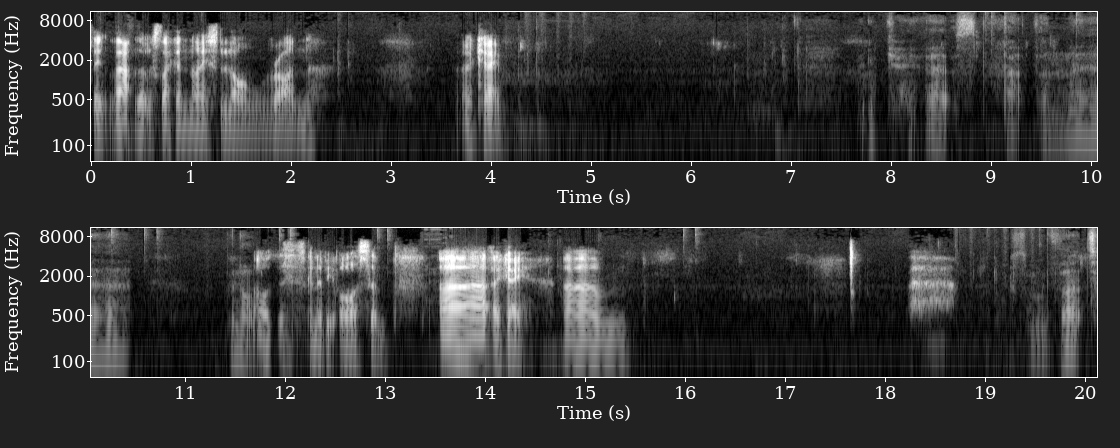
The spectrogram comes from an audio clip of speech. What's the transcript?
think that looks like a nice long run. Okay. okay, that's that done there. Not Oh, this is going to be awesome. Uh, okay. Um, of that.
